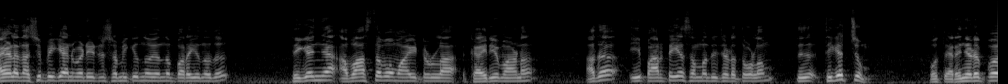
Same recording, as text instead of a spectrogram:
അയാളെ നശിപ്പിക്കാൻ വേണ്ടിയിട്ട് ശ്രമിക്കുന്നു എന്നും പറയുന്നത് തികഞ്ഞ അവാസ്തവമായിട്ടുള്ള കാര്യമാണ്. അത് ഈ പാർട്ടിയെ സംബന്ധിച്ചിടത്തോളം തികച്ചും ഇപ്പോൾ തെരഞ്ഞെടുപ്പ്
